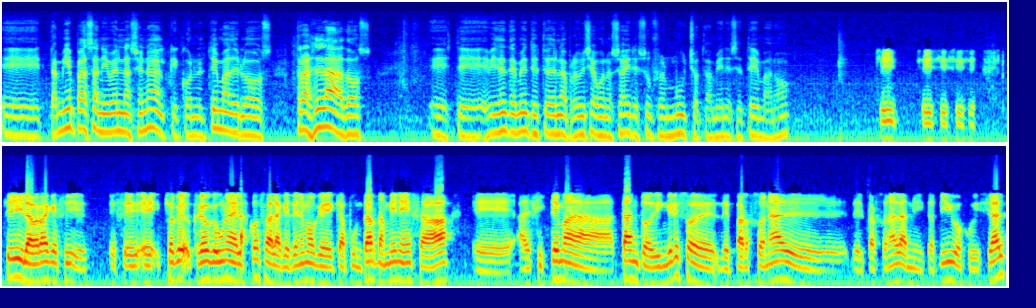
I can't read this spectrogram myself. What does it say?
eh, también pasa a nivel nacional que con el tema de los traslados, Este, evidentemente ustedes en la provincia de Buenos Aires sufren mucho también ese tema, ¿no? Sí, sí, sí, sí, sí. Sí, la verdad que sí. Es, eh, eh, yo creo, creo que una de las cosas a la que tenemos que, apuntar también es a eh, al sistema tanto de ingreso de personal del personal administrativo judicial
